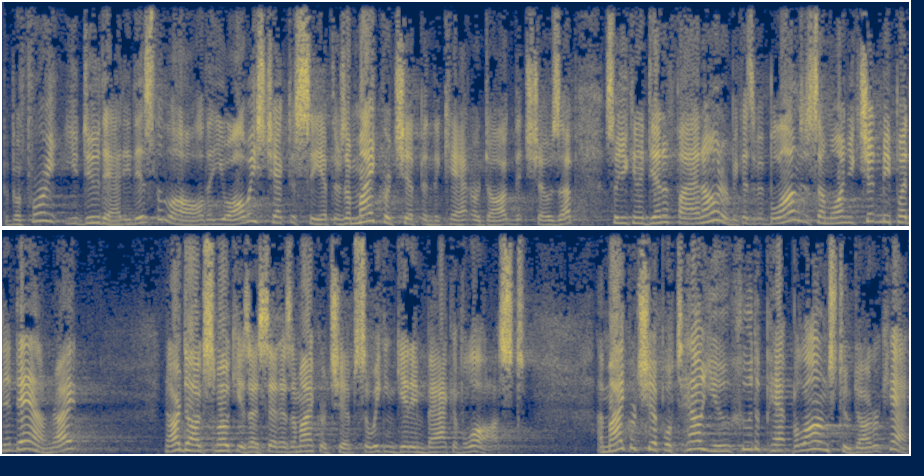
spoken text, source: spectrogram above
But before you do that, it is the law that you always check to see if there's a microchip in the cat or dog that shows up so you can identify an owner. Because if it belongs to someone, you shouldn't be putting it down, right? Now, our dog Smokey, as I said, has a microchip so we can get him back if lost. A microchip will tell you who the pet belongs to, dog or cat,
